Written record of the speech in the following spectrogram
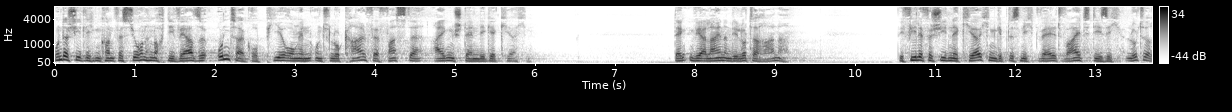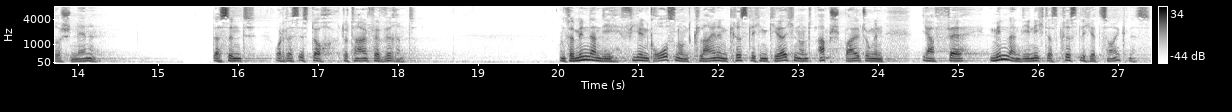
unterschiedlichen Konfessionen noch diverse Untergruppierungen und lokal verfasste eigenständige Kirchen. Denken wir allein an die Lutheraner. Wie viele verschiedene Kirchen gibt es nicht weltweit, die sich lutherisch nennen? Das sind, oder das ist doch total verwirrend. Und vermindern die vielen großen und kleinen christlichen Kirchen und Abspaltungen, ja, vermindern die nicht das christliche Zeugnis?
